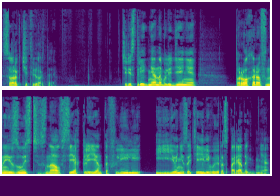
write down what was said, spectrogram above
44. Через три дня наблюдения Прохоров наизусть знал всех клиентов Лили и ее незатейливый распорядок дня.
